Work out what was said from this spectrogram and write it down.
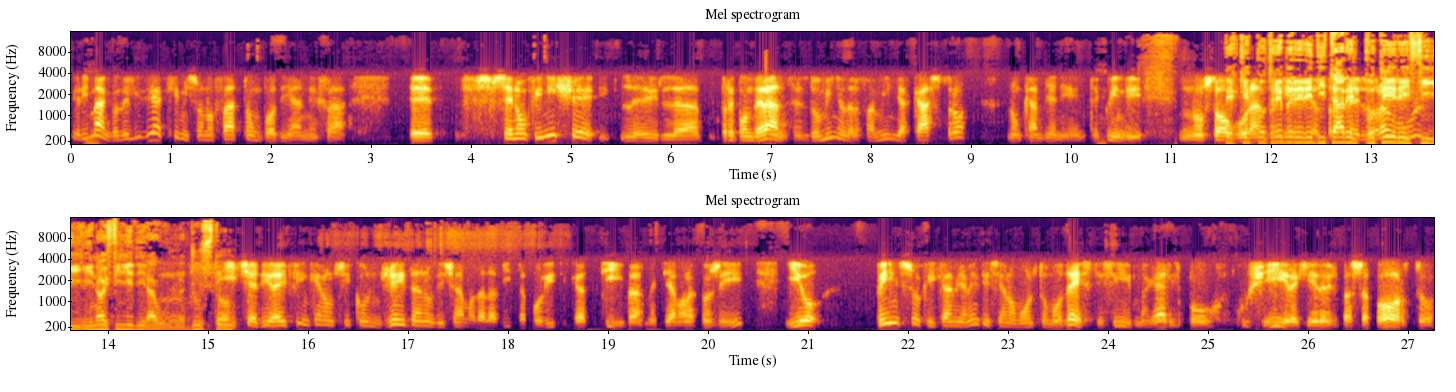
Rimango dell'idea che mi sono fatta un po' di anni fa. Eh, se non finisce la preponderanza, il dominio della famiglia Castro, non cambia niente. Quindi non sto Perché potrebbero ereditare il potere Raul. i figli, noi figli di Raul, mm, giusto? Sì, cioè, direi finché non si congedano diciamo, dalla vita politica attiva, mettiamola così, io penso che i cambiamenti siano molto modesti, sì, magari può uscire, chiedere il passaporto,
